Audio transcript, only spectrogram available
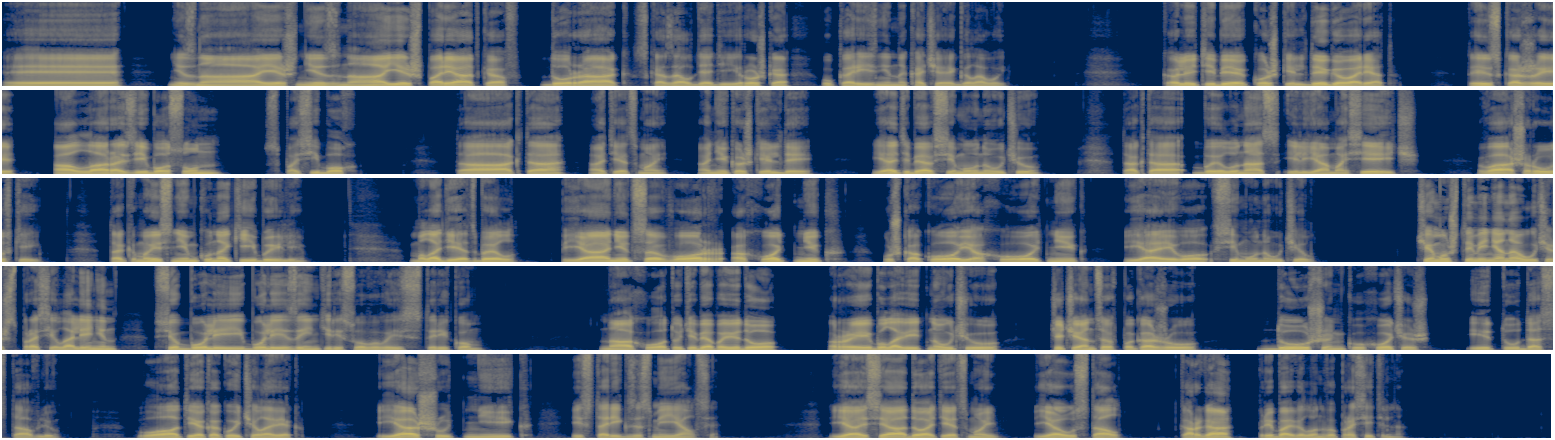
э, -э не знаешь, не знаешь порядков», «Дурак», — сказал дядя Ерошка, укоризненно качая головой. «Коли тебе кошки льды говорят, ты скажи «Алла рази босун», спаси Бог. Так-то, отец мой, а не кошки льды, я тебя всему научу. Так-то был у нас Илья Масеич, ваш русский, так мы с ним кунаки были». Молодец был. Пьяница, вор, охотник. Уж какой охотник. Я его всему научил. «Чему ж ты меня научишь?» — спросил Оленин, все более и более заинтересовываясь стариком. «На охоту тебя поведу, рыбу ловить научу, чеченцев покажу. Душеньку хочешь, и ту доставлю». Вот я какой человек. Я шутник, и старик засмеялся. Я сяду, отец мой, я устал. Карга? Прибавил он вопросительно.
